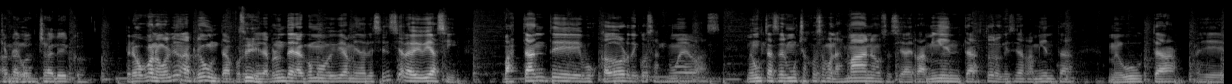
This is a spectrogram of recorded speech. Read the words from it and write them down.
que Anda me con chaleco. Pero bueno, volviendo a la pregunta, porque Sí. la pregunta era cómo vivía mi adolescencia, la vivía así. Bastante buscador de cosas nuevas. Me gusta hacer muchas cosas con las manos, o sea, herramientas, todo lo que sea herramienta me gusta. Eh,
